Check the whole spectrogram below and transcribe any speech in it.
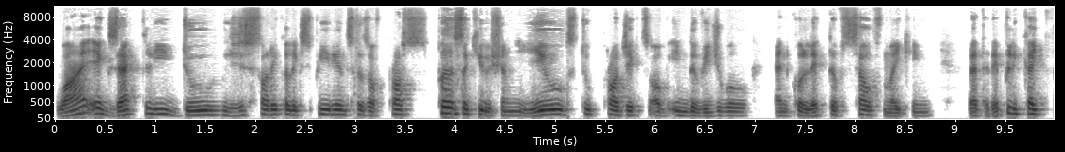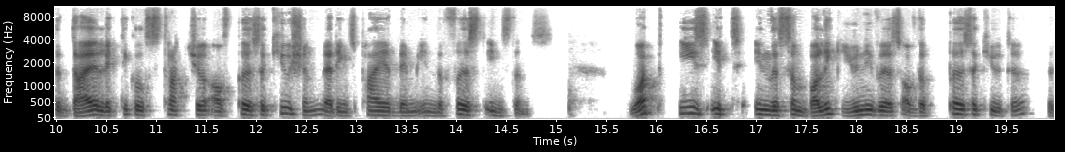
Why exactly do historical experiences of persecution yield to projects of individual and collective self-making that replicate the dialectical structure of persecution that inspired them in the first instance? What is it in the symbolic universe of the persecutor, the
